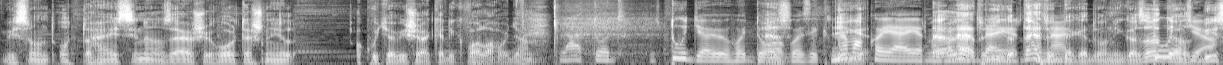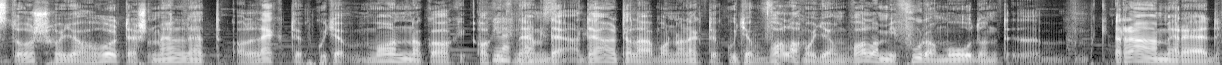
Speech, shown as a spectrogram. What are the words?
viszont ott a helyszínen az első holtestnél a kutya viselkedik valahogyan. Látod, tudja ő, hogy dolgozik. Ez- nem igen. a kajáért, meg a lehet, hogy, igaz, lehet, hogy neked van igazad, de az Tudja. biztos, hogy a holtest mellett a legtöbb kutya, vannak akik, akik nem, de, Lefekszik. de általában a legtöbb kutya valahogyan, valami fura módon rámered,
